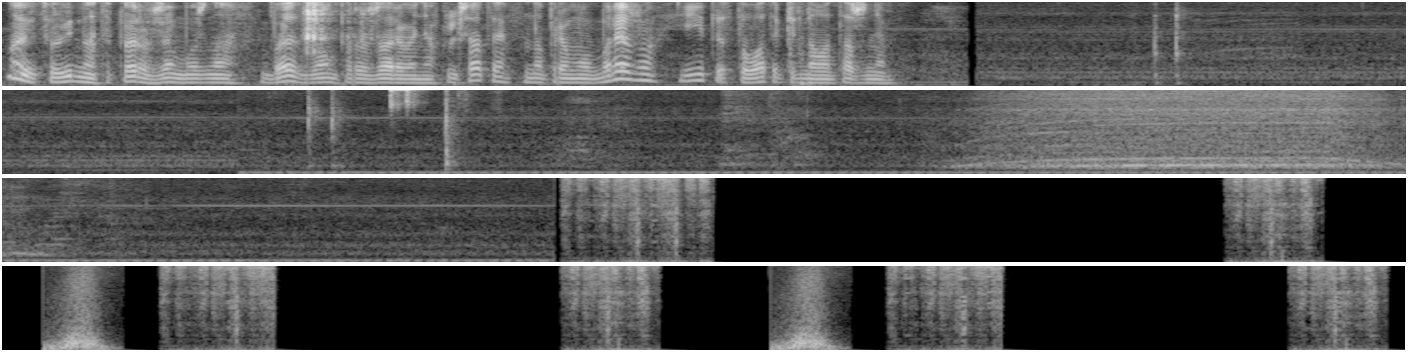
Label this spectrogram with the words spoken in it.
Ну, відповідно, тепер вже можна без лампи розжарювання включати напряму в мережу і тестувати під навантаженням.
